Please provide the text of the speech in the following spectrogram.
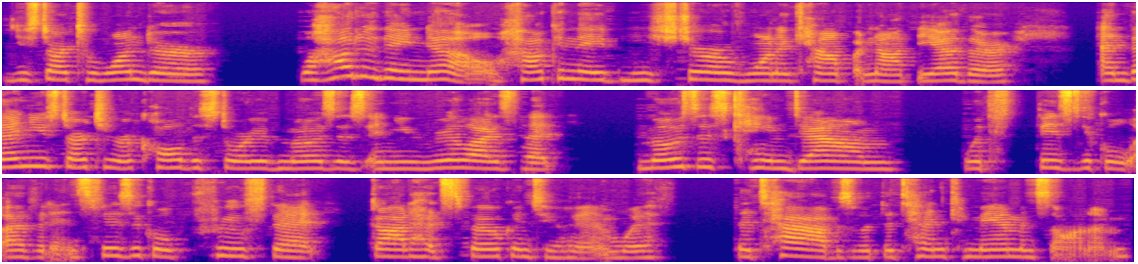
you start to wonder, well, how do they know? How can they be sure of one account but not the other? And then you start to recall the story of Moses and you realize that Moses came down with physical evidence, physical proof that God had spoken to him with the tabs with the Ten Commandments on them.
